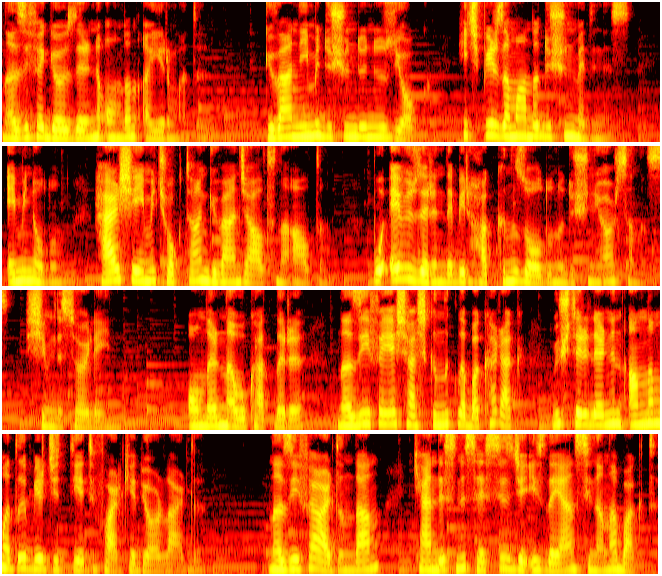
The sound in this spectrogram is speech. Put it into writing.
Nazife gözlerini ondan ayırmadı. Güvenliğimi düşündüğünüz yok. Hiçbir zamanda düşünmediniz. Emin olun, her şeyimi çoktan güvence altına aldım. Bu ev üzerinde bir hakkınız olduğunu düşünüyorsanız şimdi söyleyin. Onların avukatları Nazife'ye şaşkınlıkla bakarak müşterilerinin anlamadığı bir ciddiyeti fark ediyorlardı. Nazife ardından kendisini sessizce izleyen Sinan'a baktı.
